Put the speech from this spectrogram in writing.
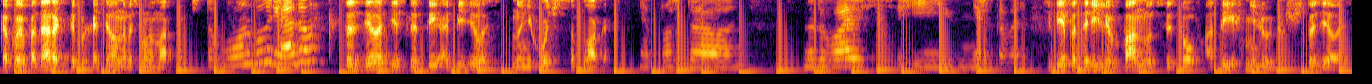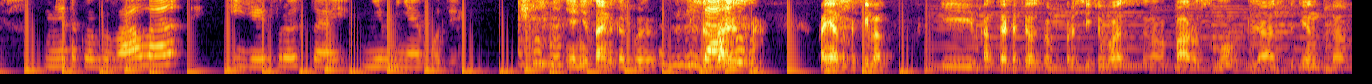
Какой подарок ты бы хотела на 8 марта? Чтобы он был рядом. Что сделать, если ты обиделась, но не хочется плакать? Я просто надуваюсь и не разговариваю. Тебе подарили ванну цветов, а ты их не любишь. Что делать? У меня такое бывало, и я их просто не меняю в воду. И они сами как бы Да. Понятно, спасибо. И в конце хотелось бы попросить у вас э, пару слов для студентов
